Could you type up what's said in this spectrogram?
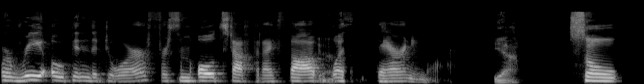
or reopened the door for some old stuff that I thought Yes. wasn't there anymore. Yeah. So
